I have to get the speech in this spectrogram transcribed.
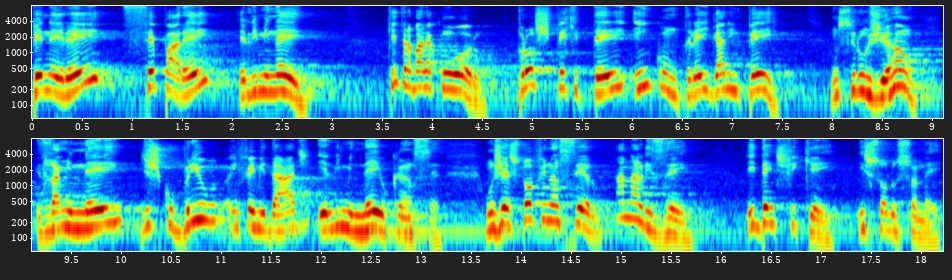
Peneirei, separei, eliminei. Quem trabalha com ouro? Prospectei, encontrei, garimpei. Um cirurgião, examinei, descobriu a enfermidade eliminei o câncer. Um gestor financeiro, analisei, identifiquei e solucionei.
